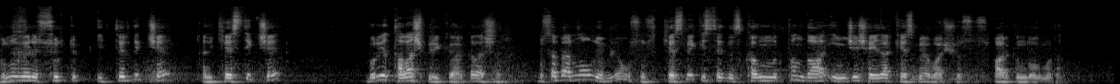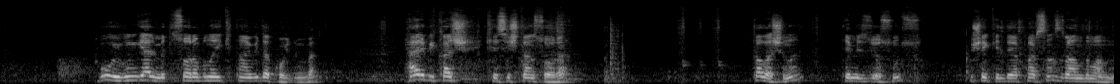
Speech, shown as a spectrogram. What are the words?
bunu böyle sürtüp ittirdikçe hani kestikçe buraya talaş birikiyor arkadaşlar. Bu sefer ne oluyor biliyor musunuz? Kesmek istediğiniz kalınlıktan daha ince şeyler kesmeye başlıyorsunuz farkında olmadan. Bu uygun gelmedi. Sonra buna iki tane vida koydum ben. Her birkaç kesişten sonra talaşını temizliyorsunuz. Bu şekilde yaparsanız randımanlı.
